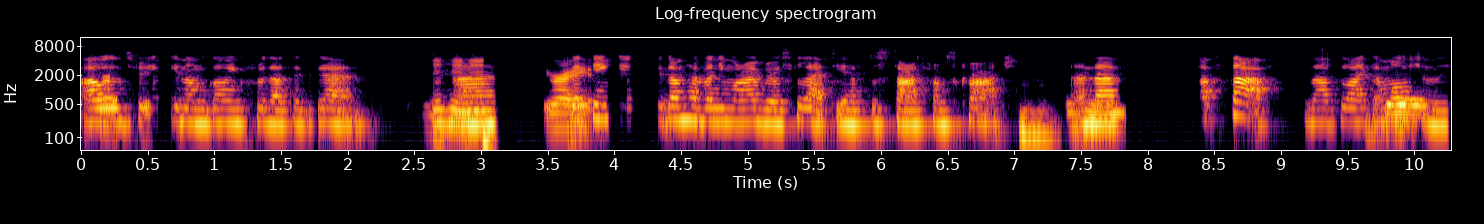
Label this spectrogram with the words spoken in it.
I wasn't really keen on going through that again. Mhm. And You're the right thing is, you don't have any more embryos left. You have to start from scratch. Mhm. and that's that's tough. That's like emotionally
